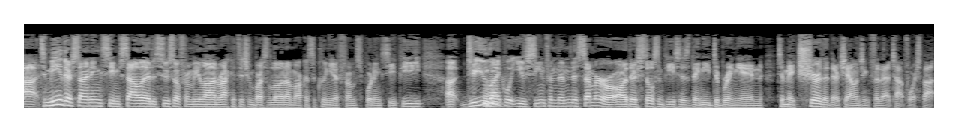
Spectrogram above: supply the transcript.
Uh, to me, their signings seem solid. Suso from Milan, Rakitic from Barcelona, Marcos Acuna from Sporting CP. Uh, do you mm-hmm. like what you've seen from them this summer, or are there still some pieces they need to bring in to make sure that they're challenging for that top four spot?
